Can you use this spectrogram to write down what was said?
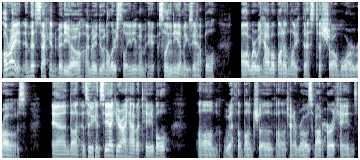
Alright, in this second video, I'm going to do another Selenium, Selenium example uh, where we have a button like this to show more rows. And, uh, and so you can see here I have a table um, with a bunch of uh, kind of rows about hurricanes,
